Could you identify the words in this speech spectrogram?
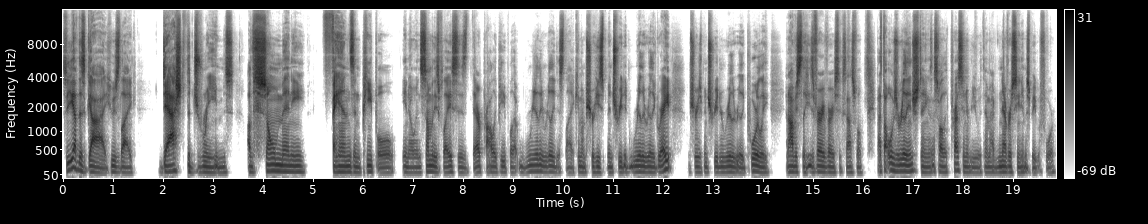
So you have this guy who's like dashed the dreams of so many fans and people, you know, in some of these places, there are probably people that really, really dislike him. I'm sure he's been treated really, really great. I'm sure he's been treated really, really poorly. And obviously, he's very, very successful. But I thought what was really interesting is I saw the press interview with him. I've never seen him speak before.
